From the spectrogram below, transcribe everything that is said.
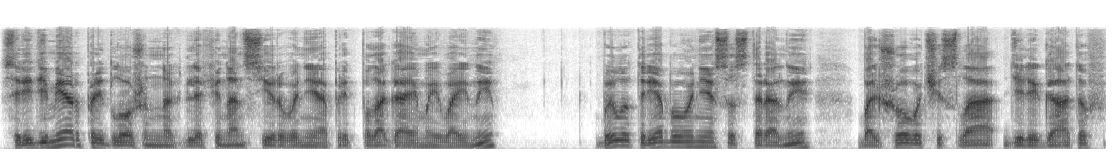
Среди мер, предложенных для финансирования предполагаемой войны, было требование со стороны большого числа делегатов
